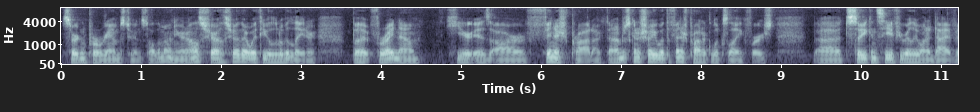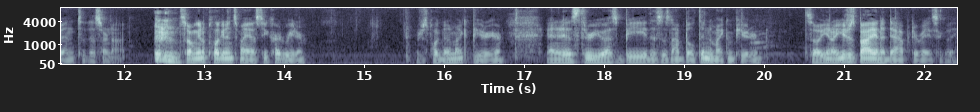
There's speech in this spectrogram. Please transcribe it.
certain programs to install them on here, and I'll share I'll share that with you a little bit later. But for right now, here is our finished product, and I'm just going to show you what the finished product looks like first, uh, so you can see if you really want to dive into this or not. so I'm going to plug it into my SD card reader which is plugged into my computer here. And it is through USB. This is not built into my computer. So, you know, you just buy an adapter basically.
